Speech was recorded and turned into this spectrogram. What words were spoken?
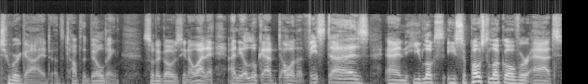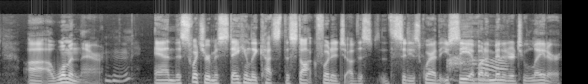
tour guide at the top of the building sort of goes, you know, and, and you'll look at all the vistas, and he looks. He's supposed to look over at uh, a woman there. And the switcher mistakenly cuts the stock footage of this the city square that you see about a minute or two later,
